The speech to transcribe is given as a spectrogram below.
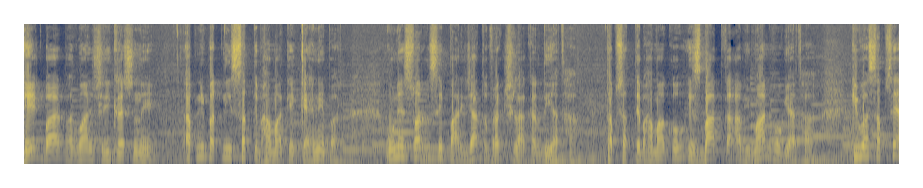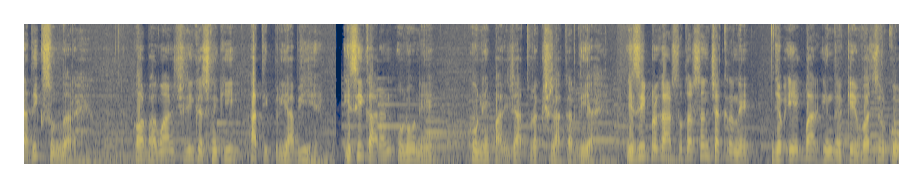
एक बार भगवान श्री कृष्ण ने अपनी पत्नी सत्यभामा के कहने पर उन्हें स्वर्ग से पारिजात वृक्ष लाकर दिया था। तब सत्यभामा को इस बात का अभिमान हो गया था कि वह सबसे अधिक सुंदर है और भगवान श्री कृष्ण की अति प्रिया भी है। इसी कारण उन्होंने उन्हें पारिजात वृक्ष लाकर दिया है। इसी प्रकार सुदर्शन चक्र ने जब एक बार इंद्र के वज्र को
